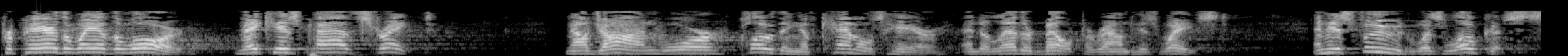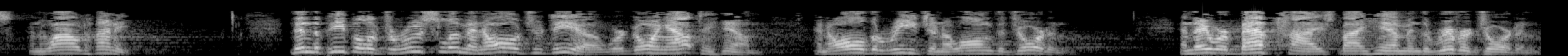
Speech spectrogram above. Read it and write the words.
Prepare the way of the Lord, make his path straight. Now John wore clothing of camel's hair and a leather belt around his waist, and his food was locusts and wild honey. Then the people of Jerusalem and all Judea were going out to him, and all the region along the Jordan. And they were baptized by him in the river Jordan,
